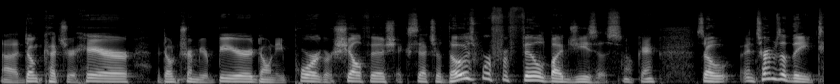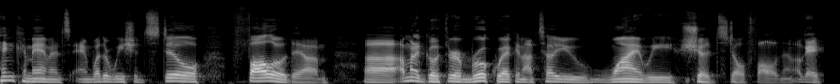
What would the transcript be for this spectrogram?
Uh, don't cut your hair, don't trim your beard, don't eat pork or shellfish, etc. Those were fulfilled by Jesus. Okay, so in terms of the Ten Commandments and whether we should still follow them, uh, I'm going to go through them real quick and I'll tell you why we should still follow them. Okay,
